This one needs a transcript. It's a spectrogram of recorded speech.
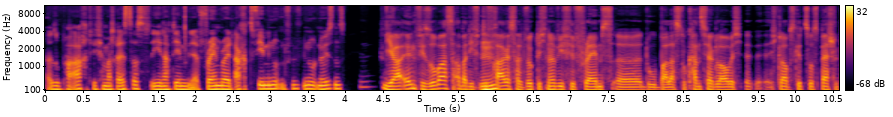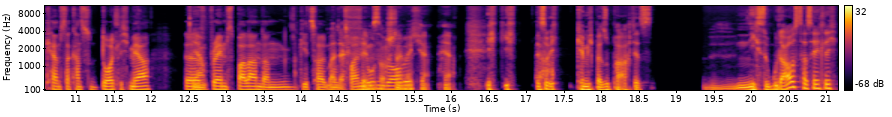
Super 8, wie viel Material ist das? Je nachdem, der Framerate 8, 4 Minuten, 5 Minuten höchstens. Ja, irgendwie sowas, aber die, die Mhm. Frage ist halt wirklich, ne, wie viel Frames äh, du ballerst. Du kannst ja, glaube ich, äh, ich glaube, es gibt so Special Camps, da kannst du deutlich mehr äh, Ja. Frames ballern, dann geht's halt Weil nur der zwei Film Minuten, glaube weg, ich. ja. ja. Ich, ich, also Ja. ich kenne mich bei Super 8 jetzt nicht so gut aus tatsächlich.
